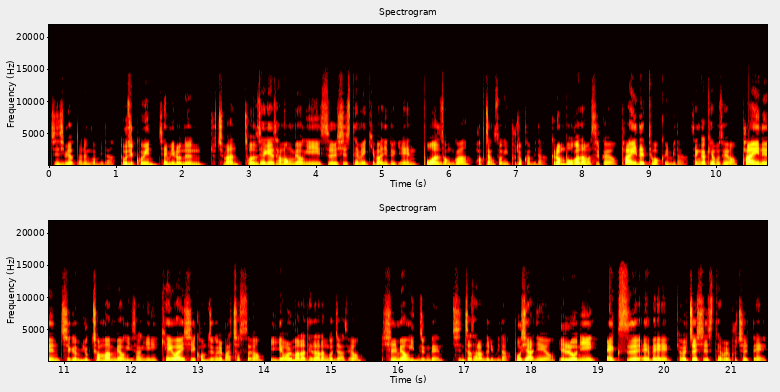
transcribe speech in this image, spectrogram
진심이었다는 겁니다. 도지코인 재미로는 좋지만 전 세계 3억 명이 쓸 시스템의 기반이 되기엔 보안성과 확장성이 부족합니다. 그럼 뭐가 남았을까요? 파이 네트워크입니다. 생각해 보세요. 파이는 지금 6천만 명 이상이 KYC 검증을 마쳤어요. 이게 얼마나 대단한 건지 아세요? 실명 인증된 진짜 사람들입니다. 보시 아니에요. 일론이 X 앱에 결제 시스템을 붙일 때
